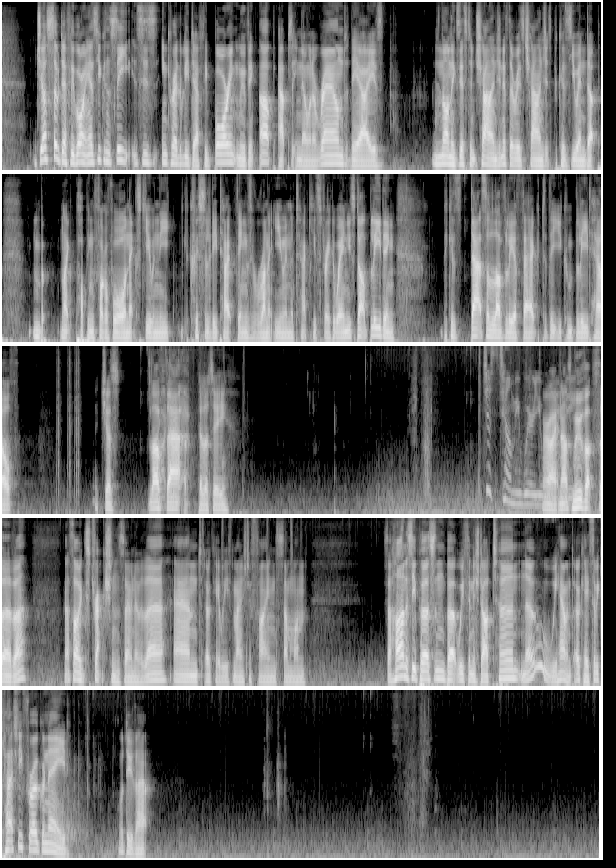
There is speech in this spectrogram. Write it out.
just so deathly boring. As you can see, this is incredibly deathly boring. Moving up, absolutely no one around. The AI is non-existent challenge, and if there is challenge, it's because you end up like popping fog of war next to you, and the chrysalidity type things run at you and attack you straight away, and you start bleeding because that's a lovely effect that you can bleed health. I just love that that. ability. Just tell me where you All right, now let's move up further. That's our extraction zone over there, and okay, we've managed to find someone. It's a harnessy person, but we finished our turn. No, we haven't. Okay, so we can actually throw a grenade. We'll do that.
